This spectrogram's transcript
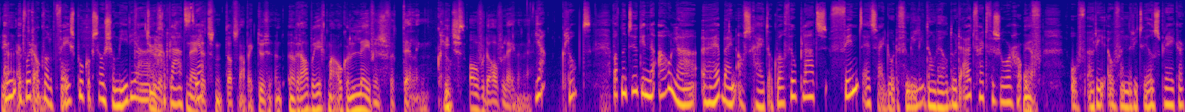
en het het wordt kan- ook wel op Facebook, op social media Tuurlijk. geplaatst. Nee, dat, dat snap ik. Dus een, een rouwbericht, maar ook een levensvertelling. Klopt. Iets over de overledene. Ja, klopt. Wat natuurlijk in de aula eh, bij een afscheid ook wel veel plaats vindt. Het zij door de familie, dan wel door de uitvaartverzorger Ja. of, of, een of een ritueelspreker.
